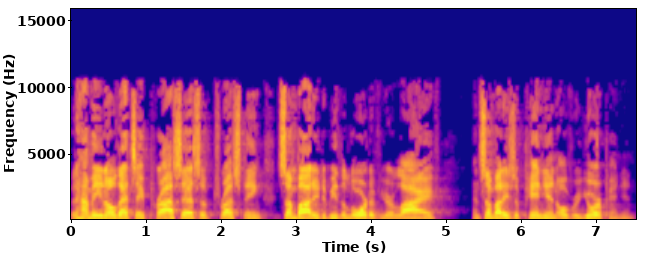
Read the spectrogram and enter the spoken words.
But how many know that's a process of trusting somebody to be the Lord of your life and somebody's opinion over your opinion?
